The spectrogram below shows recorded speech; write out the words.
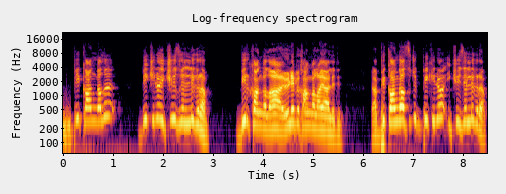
Bir kangalı 1 kilo 250 gram. Bir kangal ha öyle bir kangal hayal edin. Ya bir kangal sucuk 1 kilo 250 gram.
